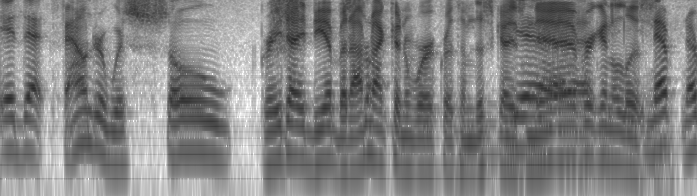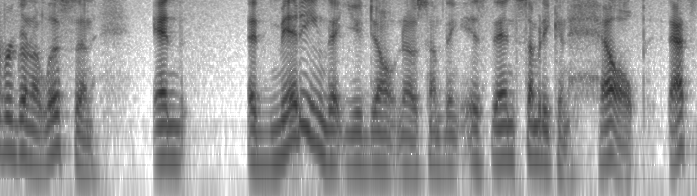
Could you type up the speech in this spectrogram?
and that founder was so Great idea, but I'm not going to work with him. This guy's Yeah, never going to listen. Never, never going to listen. And admitting that you don't know something is then somebody can help. That's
